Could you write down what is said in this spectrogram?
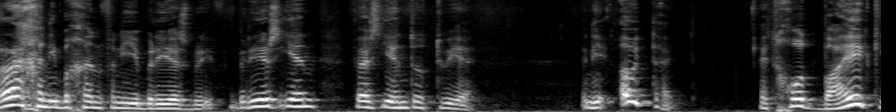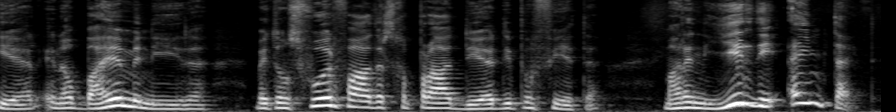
reg in die begin van die Hebreërsbrief. Hebreërs 1 vers 1 tot 2. In die ou tyd het God baie keer en op baie maniere met ons voorvaders gepraat deur die profete. Maar in hierdie eindtyd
